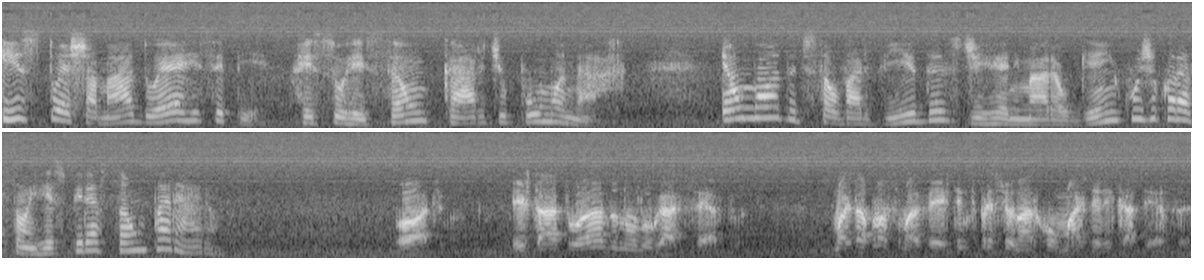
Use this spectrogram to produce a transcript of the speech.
Isto é chamado RCP, ressurreição cardiopulmonar. É um modo de salvar vidas, de reanimar alguém cujo coração e respiração pararam. Ótimo. Está atuando no lugar certo. Mas da próxima vez, tente pressionar com mais delicadeza.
